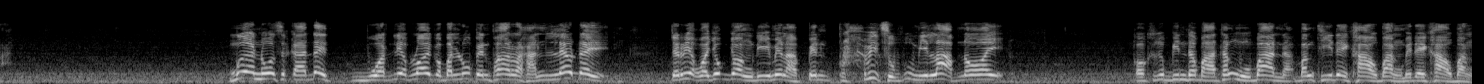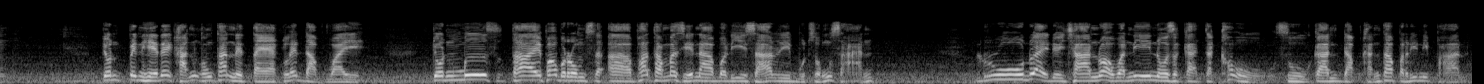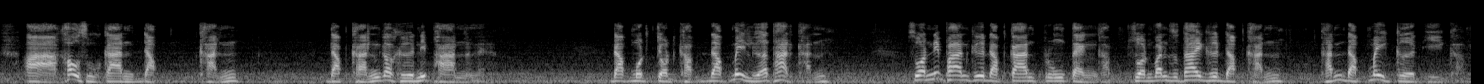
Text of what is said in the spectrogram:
เมื่อโนสกาได้บวชเรียบร้อยก็บรรลุเป็นพระอรหันต์แล้วได้จะเรียกว่ายกย่องดีไหมล่ะ เป็นพระภิกษุผู้มีลาบน้อย ก็คือบินทบาททั้งหมู่บ้านน่ะ บางทีได้ข้าวบ้าง ไม่ได้ข้าวบ้าง จนเป็นเหตุให้ขันของท่านเนี่ยแตกและดับไวจนมือสุดท้ายพระบรมอ่าพระธรรมเสนาบดีสารีบุตรสงสาร รู้ด้วยโดยชาญว่าวันนี้โนสกะจะเข้าสู่การดับขันธปรินิพพานอ่าเข้าสู่การดับขัน ดับขันก็คือนิพพานนั่นแหละ ดับหมดจดครับ ดับไม่เหลือธาตุขัน ส่วนนิพพานคือดับการปรุงแต่งครับ ส่วนวันสุดท้ายคือดับขัน ขันดับไม่เกิดอีกครับ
